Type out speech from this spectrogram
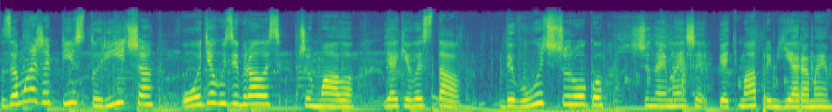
За майже півсторіччя одягу зібралось чимало, як і вистав. Дивують щороку щонайменше п'ятьма прем'єрами.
